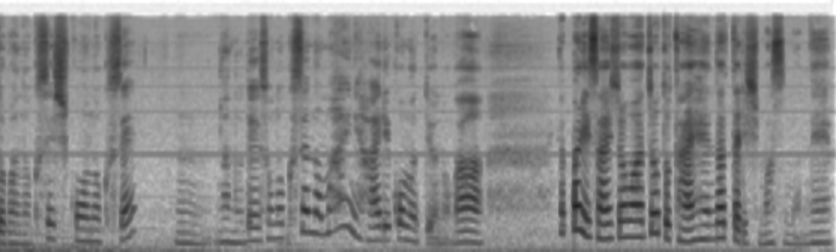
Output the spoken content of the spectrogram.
言葉の癖思考の癖。うん、なのでその癖の前に入り込むっていうのがやっぱり最初はちょっと大変だったりしますもんね。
